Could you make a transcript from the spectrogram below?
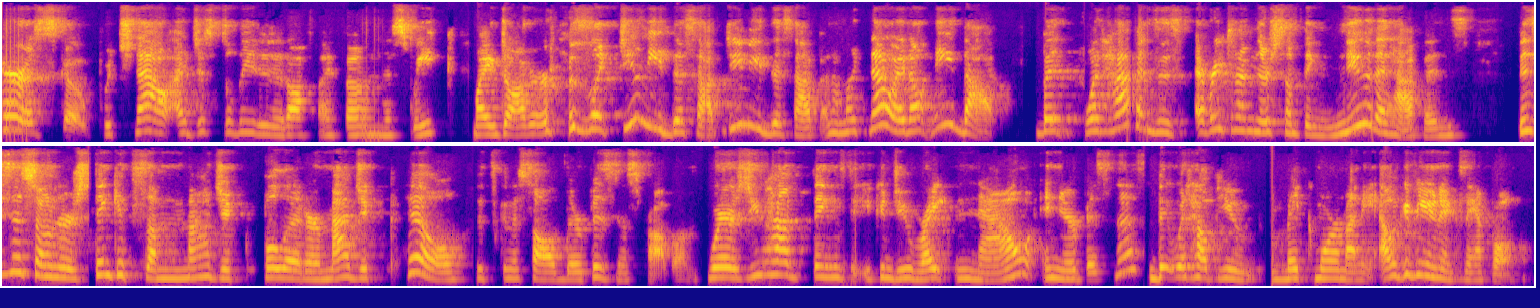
Periscope, which now I just deleted it off my phone this week. My daughter was like, Do you need this app? Do you need this app? And I'm like, No, I don't need that. But what happens is every time there's something new that happens, business owners think it's some magic bullet or magic pill that's going to solve their business problem. Whereas you have things that you can do right now in your business that would help you make more money. I'll give you an example.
